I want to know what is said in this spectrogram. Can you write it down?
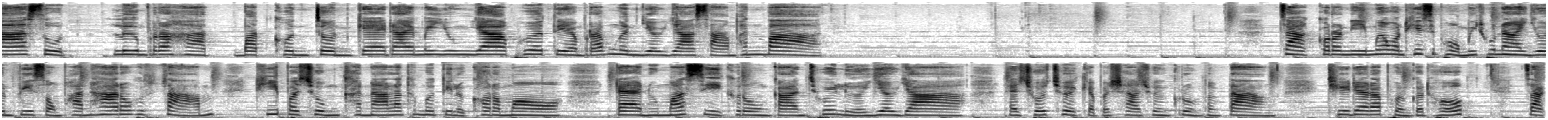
ล่าสุด ลืมรหัส บัตรคนจนแก้ได้ไม่ยุ่งยากเพื่อเตรียมรับเงินเยียวยา 3,000 บาท จากกรณีเมื่อวันที่ 16 มิถุนายน ปี 2563 ที่ประชุมคณะรัฐมนตรีหรือคอรมอได้อนุมัติ 4 โครงการช่วยเหลือเยียวยา และชดเชยแก่ประชาชนกลุ่มต่างๆ ที่ได้รับผลกระทบ จาก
